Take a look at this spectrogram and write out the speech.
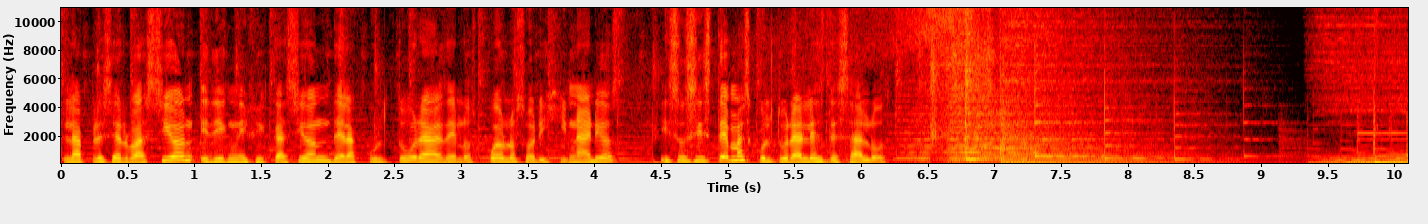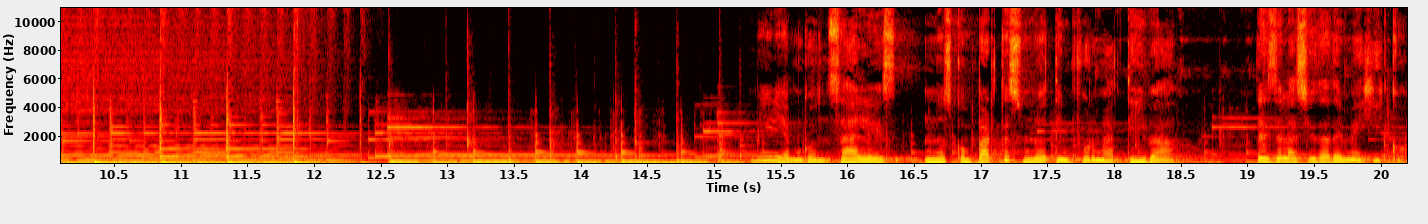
la preservación y dignificación de la cultura de los pueblos originarios y sus sistemas culturales de salud. González nos comparte su nota informativa desde la Ciudad de México.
